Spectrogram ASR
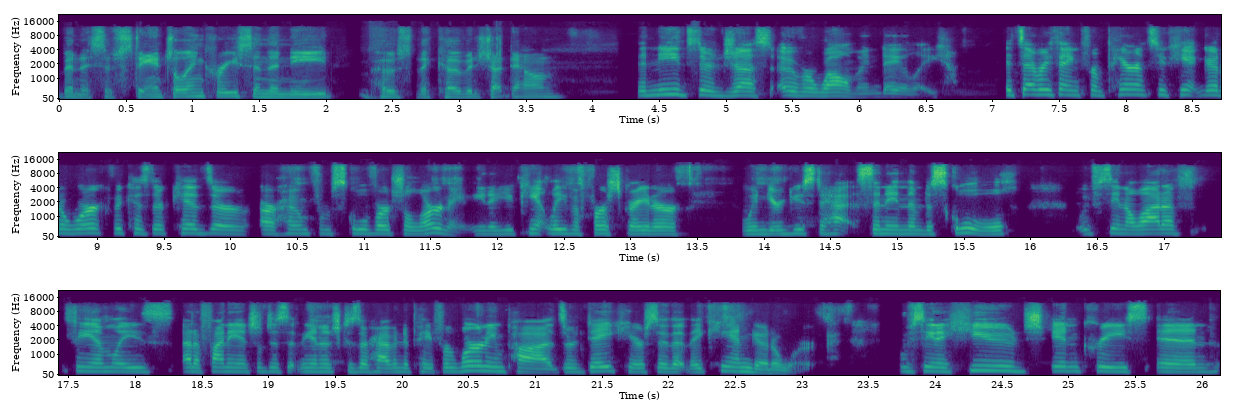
been a substantial increase in the need post the COVID shutdown? The needs are just overwhelming daily. It's everything from parents who can't go to work because their kids are are home from school virtual learning. You know, you can't leave a first grader when you're used to ha- sending them to school. We've seen a lot of families at a financial disadvantage because they're having to pay for learning pods or daycare so that they can go to work. We've seen a huge increase in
